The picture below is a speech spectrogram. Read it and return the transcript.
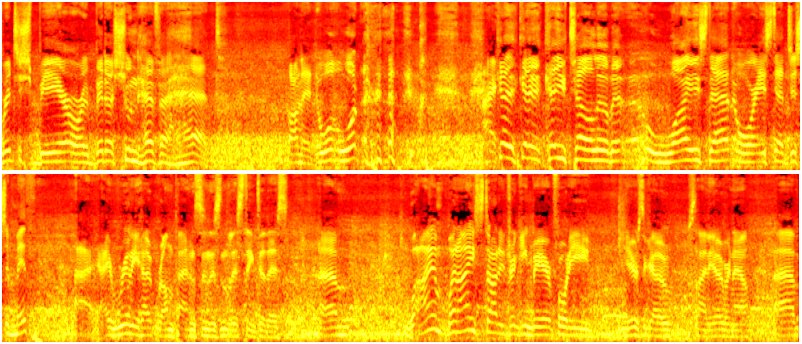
British beer or a bitter shouldn't have a head on it. What? what can, can, can, you tell a little bit uh, why is that, or is that just a myth? I, I really hope Ron Pattinson isn't listening to this. Um, well, I am, when I started drinking beer 40 years ago, slightly over now, um,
